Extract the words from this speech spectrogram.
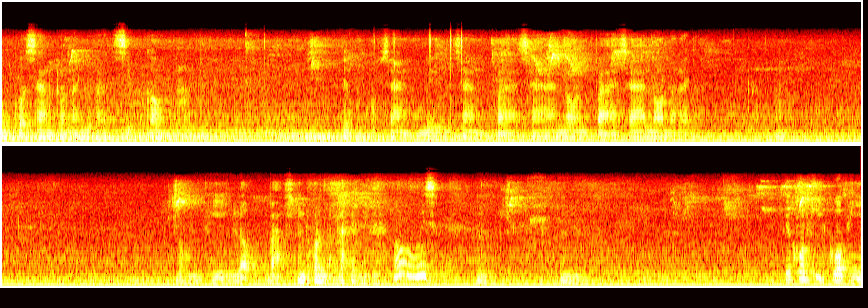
ริ่มก่อสร้างตอนอายุประมาณสิบเก้าเริ่มสร้างเมนสร้างป่าช้านอนป่าช้านอนอะไรอืมโดนผีหลอกบ้างโดนอะไรโอ้ยอืมอืมเป็นคนขี้กลัวผี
